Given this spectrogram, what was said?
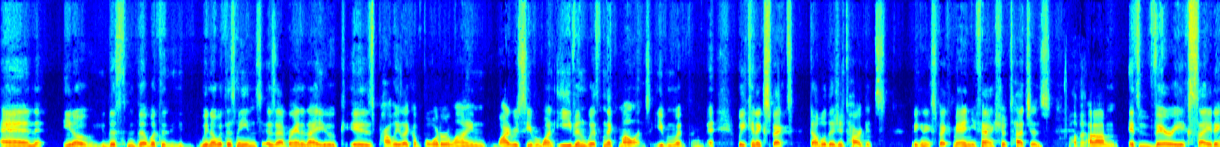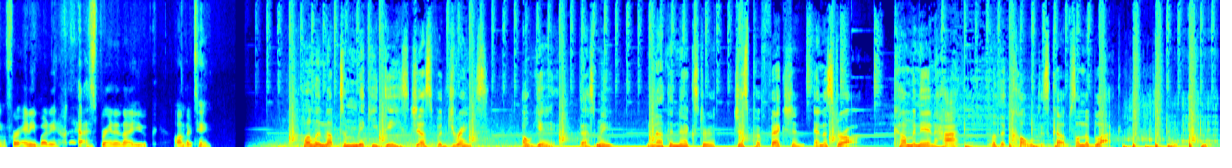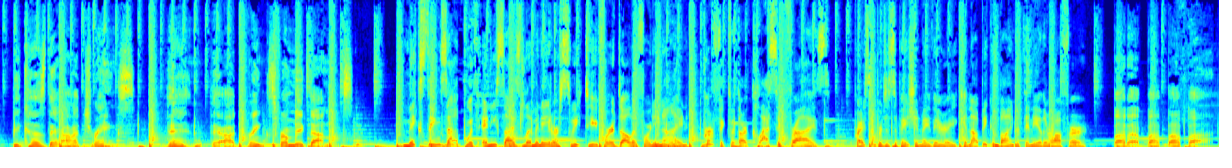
and you know this the, what the, we know what this means is that Brandon Aiyuk is probably like a borderline wide receiver one, even with Nick Mullens, Even with we can expect double digit targets. We can expect manufactured touches. Love it. Um, it's very exciting for anybody who has Brandon Aiyuk on their team. Pulling up to Mickey D's just for drinks. Oh yeah, that's me. Nothing extra, just perfection and a straw coming in hot for the coldest cups on the block. Because there are drinks, then there are drinks from McDonald's. Mix things up with any size lemonade or sweet tea for $1.49. Perfect with our classic fries. Price and participation may vary, cannot be combined with any other offer. Ba da ba ba ba.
